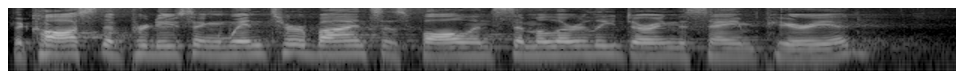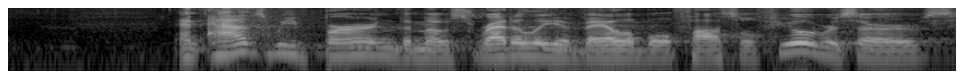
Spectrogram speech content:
The cost of producing wind turbines has fallen similarly during the same period. And as we've burned the most readily available fossil fuel reserves,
